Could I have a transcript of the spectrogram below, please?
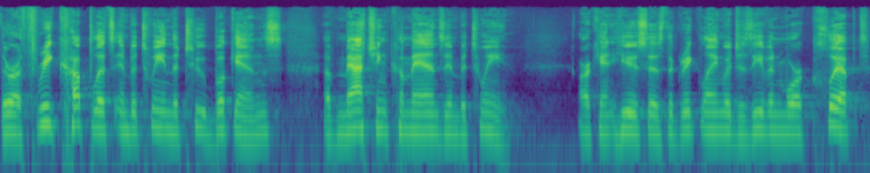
There are three couplets in between the two bookends of matching commands in between. R. Hughes says the Greek language is even more clipped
